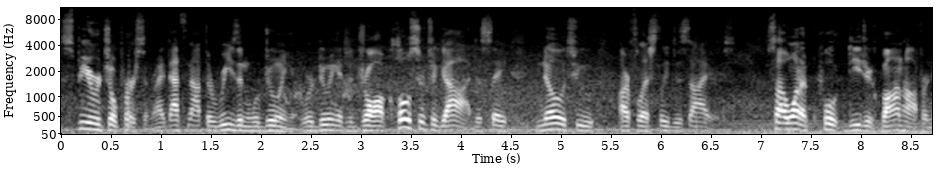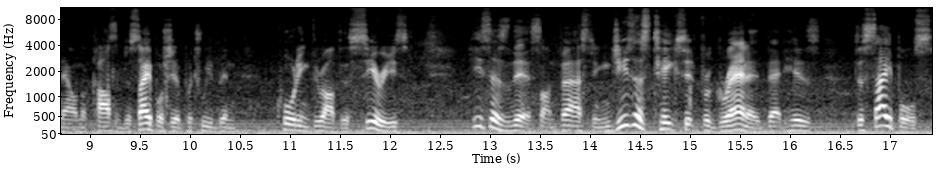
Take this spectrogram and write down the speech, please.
spiritual person, right? That's not the reason we're doing it. We're doing it to draw closer to God, to say no to our fleshly desires. So I want to quote Dietrich Bonhoeffer now in The Cost of Discipleship, which we've been quoting throughout this series. He says this on fasting Jesus takes it for granted that his disciples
